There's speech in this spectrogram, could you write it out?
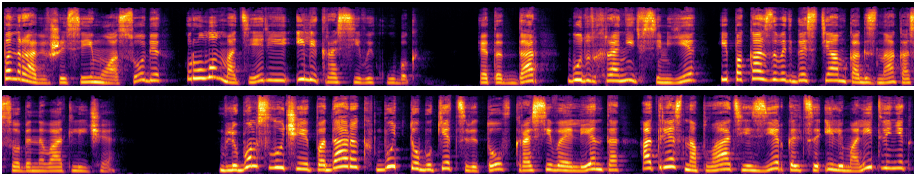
понравившейся ему особе рулон материи или красивый кубок. Этот дар будут хранить в семье и показывать гостям как знак особенного отличия. В любом случае подарок, будь то букет цветов, красивая лента, отрез на платье, зеркальце или молитвенник,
